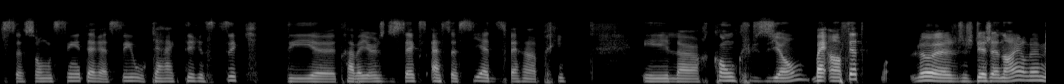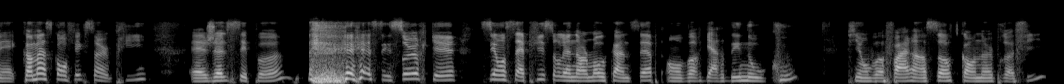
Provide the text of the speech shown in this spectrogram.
qui se sont aussi intéressés aux caractéristiques des euh, travailleuses du sexe associées à différents prix. Et leur conclusion, ben, en fait, là, je dégénère, là, mais comment est-ce qu'on fixe un prix? Euh, je ne le sais pas. c'est sûr que si on s'appuie sur le normal concept, on va regarder nos coûts, puis on va faire en sorte qu'on a un profit.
